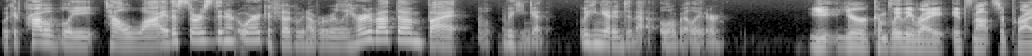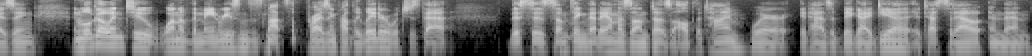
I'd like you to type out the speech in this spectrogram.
we could probably tell why the stores didn't work. I feel like we never really heard about them, but we can get we can get into that a little bit later. You're completely right. It's not surprising. And we'll go into one of the main reasons it's not surprising probably later, which is that this is something that Amazon does all the time, where it has a big idea, it tests it out, and then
